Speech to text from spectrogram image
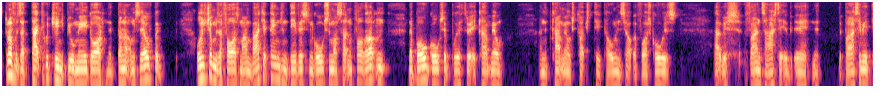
I don't know if it was a tactical change Beale made or they'd done it himself, but Lundstram was a furthest man back at times, and Davies and Goldson were sitting further up, and the ball Goldson played through to Cantwell, and the Cantwell's touch to Tillman set up the first goal. Was that was fantastic. Uh, the the pass he made,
